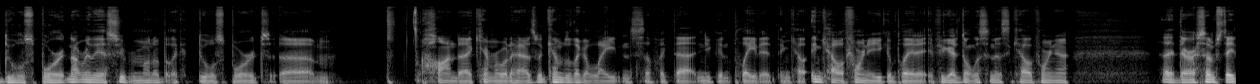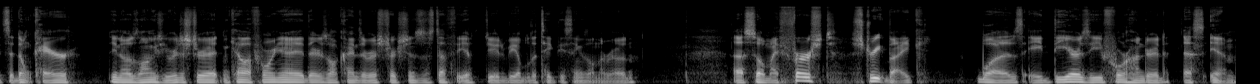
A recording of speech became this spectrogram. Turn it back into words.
dual sport, not really a supermoto, but like a dual sport. Um, Honda. I can't remember what it has, but it comes with like a light and stuff like that, and you can plate it in Cal- in California. You can plate it. If you guys don't listen to this in California, uh, there are some states that don't care. You know, as long as you register it in California, there's all kinds of restrictions and stuff that you have to do to be able to take these things on the road. Uh, so my first street bike was a DRZ 400 SM.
